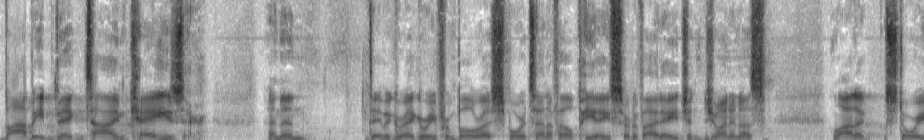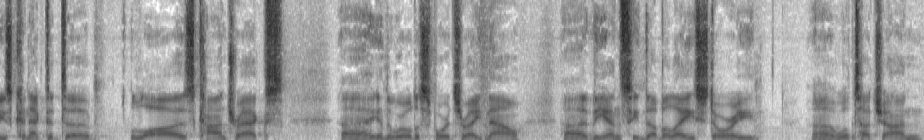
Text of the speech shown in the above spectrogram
Bobby Big Time Kaiser. And then David Gregory from Bullrush Sports, NFLPA certified agent, joining us. A lot of stories connected to laws, contracts uh, in the world of sports right now. Uh, the NCAA story uh, we'll touch on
